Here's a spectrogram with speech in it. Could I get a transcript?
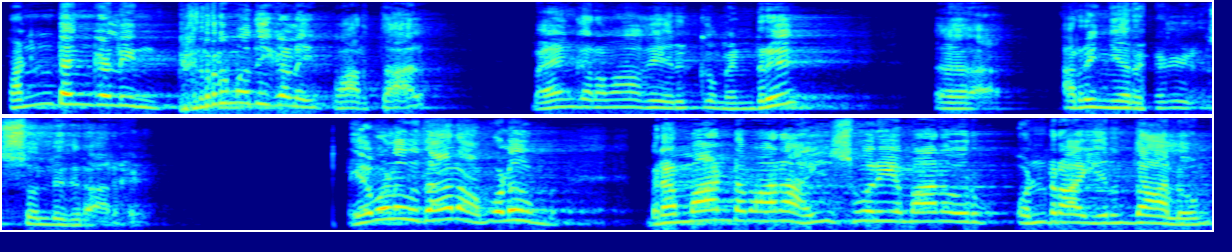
பண்டங்களின் பெருமதிகளை பார்த்தால் பயங்கரமாக இருக்கும் என்று அஹ், அறிஞர்கள் சொல்லுகிறார்கள். எவ்வளவுதான் அவ்வளவு பிரம்மாண்டமான ஐஸ்வர்யமான ஒரு ஒன்றாய் இருந்தாலும்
